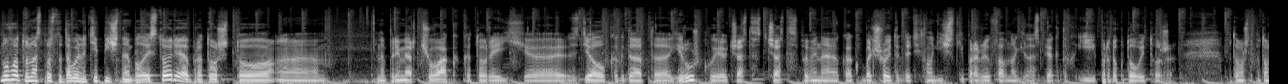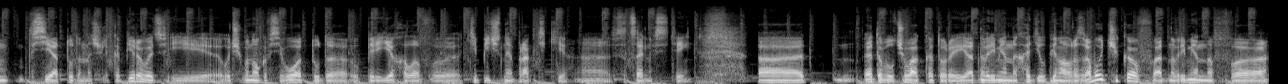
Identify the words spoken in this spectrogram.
Ну вот у нас просто довольно типичная была история про то, что, э, например, чувак, который э, сделал когда-то Ярушку, я часто, часто вспоминаю как большой тогда технологический прорыв во многих аспектах, и продуктовый тоже. Потому что потом все оттуда начали копировать, и очень много всего оттуда переехало в типичные практики э, социальных сетей. Э, это был чувак, который одновременно ходил, пинал разработчиков, одновременно в,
